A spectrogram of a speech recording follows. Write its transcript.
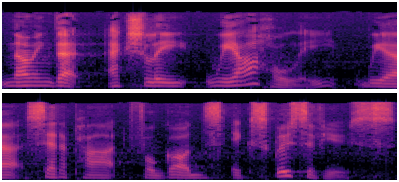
Knowing that actually we are holy, we are set apart for God's exclusive use,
